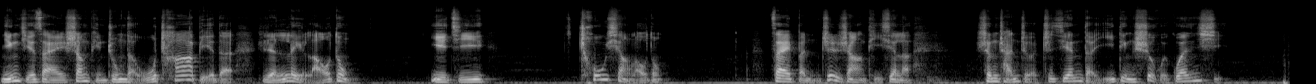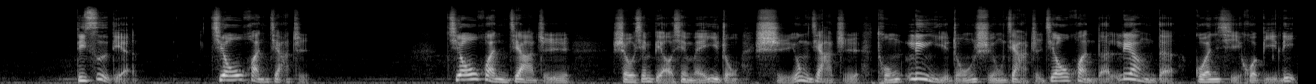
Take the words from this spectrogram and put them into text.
凝结在商品中的无差别的人类劳动，以及抽象劳动，在本质上体现了生产者之间的一定社会关系。第四点，交换价值。交换价值。首先表现为一种使用价值同另一种使用价值交换的量的关系或比例。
